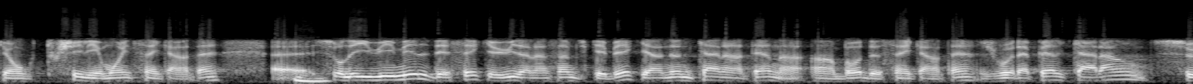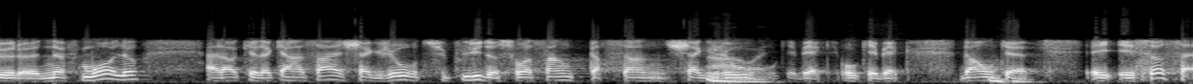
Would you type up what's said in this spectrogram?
qui ont touché les moins de 50 ans. Euh, mmh. Sur les 8000 décès qu'il y a eu dans l'ensemble du Québec, il y en a une quarantaine en, bas de 50 ans. Je vous rappelle, 40 sur 9 mois, là, alors que le cancer, chaque jour, tue plus de 60 personnes chaque ah, jour au Québec. Au Québec. Donc, euh, et, et, ça, ça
